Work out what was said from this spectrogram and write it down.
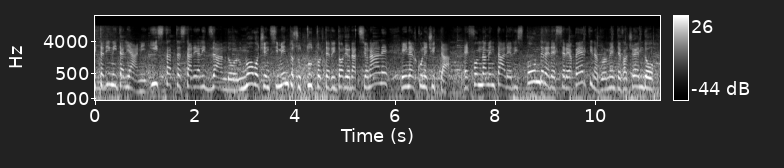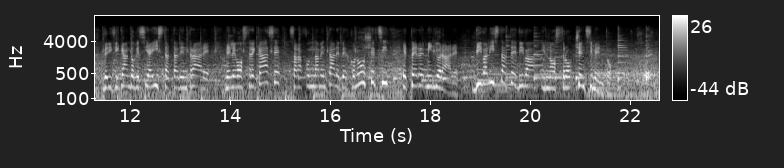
Cittadini italiani, Istat sta realizzando un nuovo censimento su tutto il territorio nazionale e in alcune città. È fondamentale rispondere ed essere aperti, naturalmente facendo, verificando che sia Istat ad entrare nelle vostre case, sarà fondamentale per conoscersi e per migliorare. Viva l'Istat e viva il nostro censimento!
